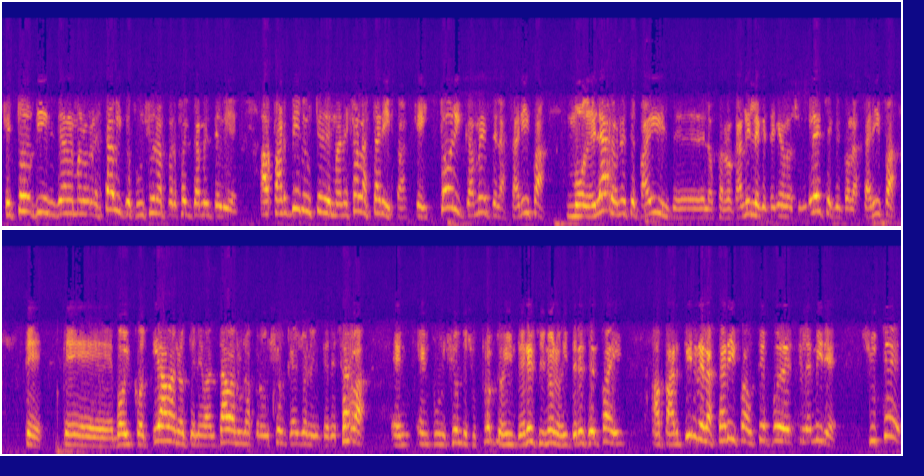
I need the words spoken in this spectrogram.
que todo tiene que quedar en manos del Estado y que funciona perfectamente bien. A partir de ustedes manejar las tarifas, que históricamente las tarifas modelaron este país de, los ferrocarriles que tenían los ingleses, que con las tarifas te, te boicoteaban o te levantaban una producción que a ellos les interesaba en, en función de sus propios intereses y no los intereses del país, a partir de las tarifas usted puede decirle, mire, si usted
